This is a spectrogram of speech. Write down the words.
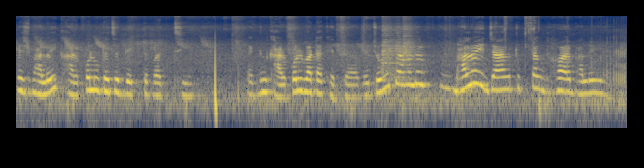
বেশ ভালোই খারকোল উঠেছে দেখতে পাচ্ছি। একদিন খারকোল বাটা খেতে হবে। জমিতে আমাদের ভালোই, যা টুকটাক হয় ভালোই হয়।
